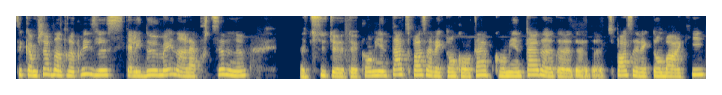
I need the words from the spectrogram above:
sais, comme chef d'entreprise, là, si tu as les deux mains dans la poutine, là, tu te, combien de temps tu passes avec ton comptable, combien de temps tu passes avec ton banquier,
